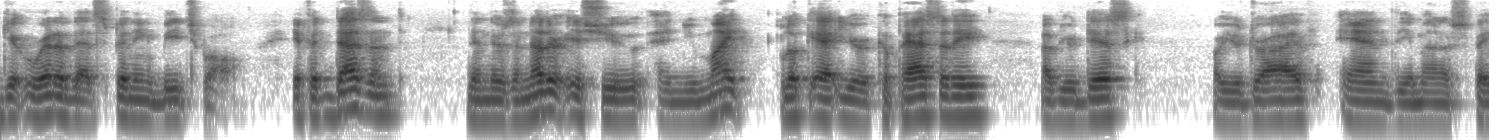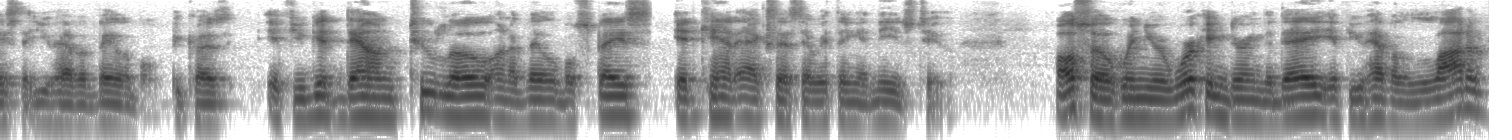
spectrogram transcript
get rid of that spinning beach ball. If it doesn't, then there's another issue and you might look at your capacity of your disk or your drive and the amount of space that you have available because if you get down too low on available space, it can't access everything it needs to. Also, when you're working during the day, if you have a lot of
